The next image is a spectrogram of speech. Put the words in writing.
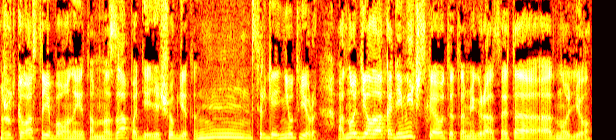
жутко востребованные там на Западе или еще где-то. Сергей, не утрируй. Одно дело академическая вот эта миграция, это одно дело.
